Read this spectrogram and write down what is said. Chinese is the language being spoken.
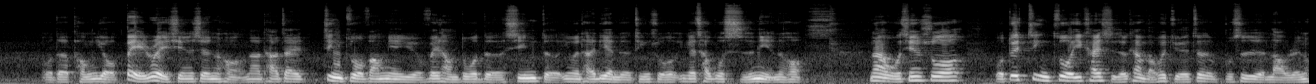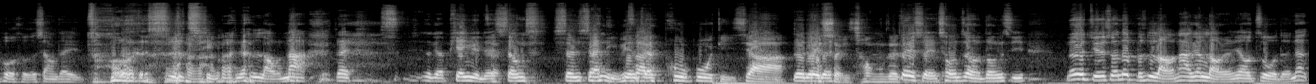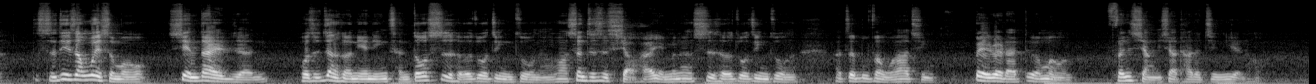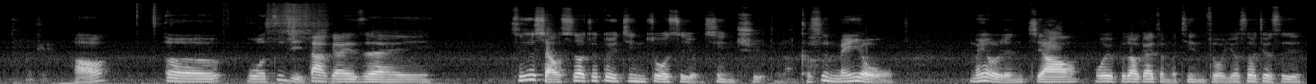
我的朋友贝瑞先生哈。那他在静坐方面也有非常多的心得，因为他练的听说应该超过十年了哈。那我先说。我对静坐一开始的看法，会觉得这不是老人或和尚在做的事情嘛？那老衲在那个偏远的深深山里面，在瀑布底下，对对对，被水冲这被水冲这种东西，那就觉得说那不是老衲跟老人要做的。那实际上为什么现代人或是任何年龄层都适合做静坐呢？甚至是小孩有没有适合做静坐呢？那这部分我要请贝瑞来对我们分享一下他的经验哈。好，呃，我自己大概在其实小时候就对静坐是有兴趣的啦，可是没有没有人教，我也不知道该怎么静坐。有时候就是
